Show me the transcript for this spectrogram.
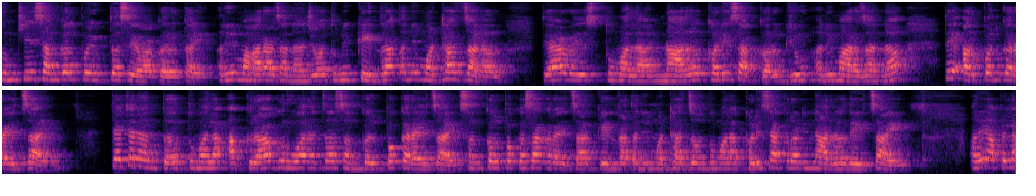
तुमची संकल्पयुक्त सेवा करत आहे. आणि महाराजांना जेव्हा तुम्ही केंद्रात आणि मठात जाणार त्यावेळेस तुम्हाला नारळ खडीसाखर घेऊन आणि महाराजांना ते अर्पण करायचं आहे. त्याच्यानंतर तुम्हाला अकरा गुरुवाराचा संकल्प करायचा आहे. संकल्प कसा करायचा? केंद्रात आणि मठात जाऊन तुम्हाला खडीसाखर आणि नारळ द्यायचा आहे. आणि आपल्याला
